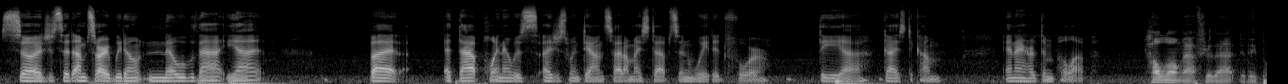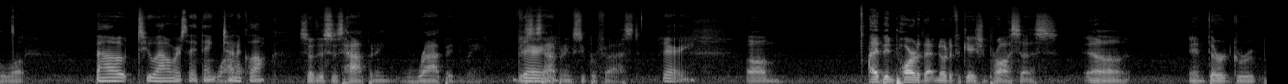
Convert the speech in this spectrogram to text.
So I just said, I'm sorry, we don't know that yet. But at that point, I was I just went down, sat on my steps, and waited for the uh, guys to come, and I heard them pull up. How long after that did they pull up? About two hours, I think, 10 o'clock. So this is happening rapidly. This is happening super fast. Very. Um, I've been part of that notification process uh, in third group,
